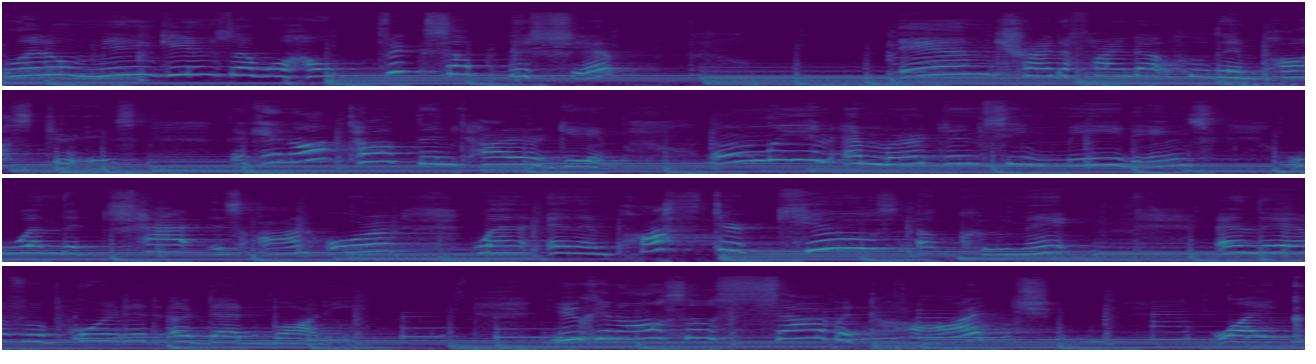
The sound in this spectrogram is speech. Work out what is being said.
little mini games that will help fix up the ship, try to find out who the imposter is. They cannot talk the entire game, only in emergency meetings when the chat is on or when an imposter kills a crewmate and they have reported a dead body. You can also sabotage like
